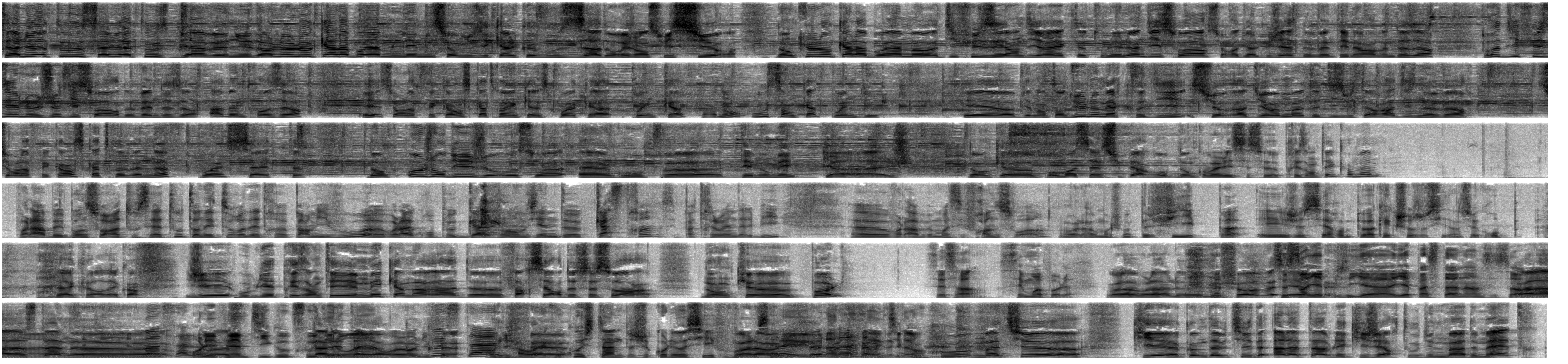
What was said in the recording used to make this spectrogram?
Salut à tous, salut à tous, bienvenue dans le local à bohème, l'émission musicale que vous adorez, j'en suis sûr. Donc le local à bohème, diffusé en direct tous les lundis soirs sur Radio Albigès de 21h à 22h, rediffusé le jeudi soir de 22h à 23h et sur la fréquence 95.4 pardon, ou 104.2. Et euh, bien entendu le mercredi sur Radium de 18h à 19h sur la fréquence 89.7. Donc aujourd'hui je reçois un groupe euh, dénommé Gage. Donc euh, pour moi c'est un super groupe donc on va laisser se présenter quand même. Voilà, ben bonsoir à tous et à toutes, on est heureux d'être parmi vous. Euh, voilà, groupe Gage, on vient de Castres, c'est pas très loin d'Albi. Euh, voilà, ben moi c'est François. Voilà, moi je m'appelle Philippe et je sers un peu à quelque chose aussi dans ce groupe. D'accord, d'accord. J'ai oublié de présenter mes camarades farceurs de ce soir. Donc euh, Paul, C'est ça, c'est moi Paul. voilà, voilà, le, le chauve. Ce soir, il n'y a, pas Stan hein, ce soir. Voilà, hein, Stan, euh, on lui fait un petit coucou Stan de est loin. ailleurs, voilà, on lui Coucou, fait, Stan. on lui Ah ouais, coucou Stan, parce que je connais aussi. il faut Voilà, on bosser. lui Oui, fait, voilà, on lui fait un petit coucou. Mathieu, euh, qui est euh, comme d'habitude à la table et qui gère tout d'une main de maître.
